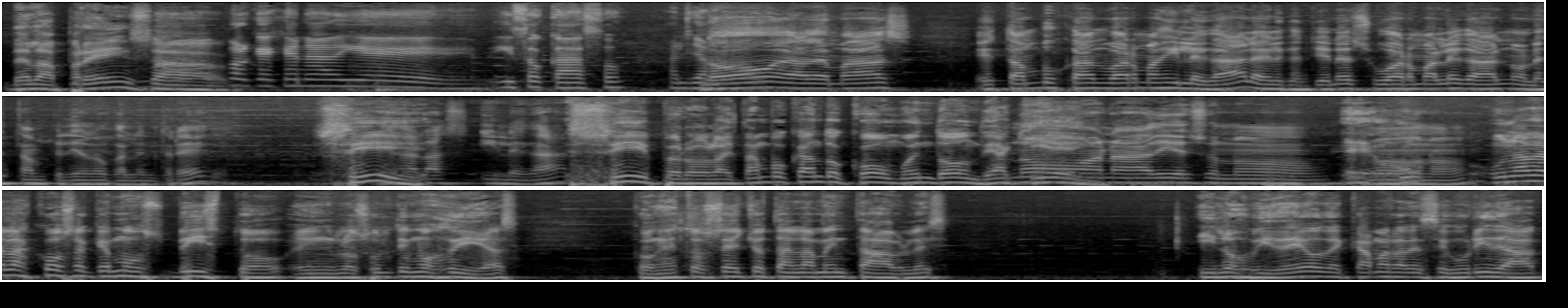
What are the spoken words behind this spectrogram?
de la prensa. Porque es que nadie hizo caso al No, llamado. además están buscando armas ilegales. El que tiene su arma legal no le están pidiendo que la entregue. Sí. Déjalas ilegales. Sí, pero la están buscando cómo, en dónde, a no, quién. a nadie, eso no. Eh, no, no. Una de las cosas que hemos visto en los últimos días con estos hechos tan lamentables y los videos de cámara de seguridad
